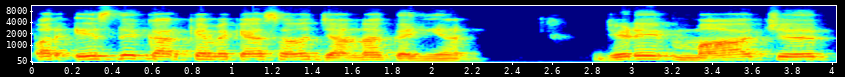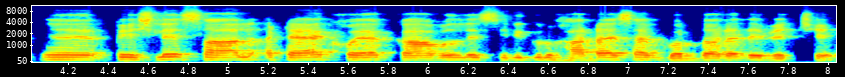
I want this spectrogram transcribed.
ਪਰ ਇਸ ਦੇ ਕਰਕੇ ਮੈਂ ਕਹਿ ਸਕਦਾ ਜਾਨਾਂ ਗਈਆਂ ਨੇ। ਜਿਹੜੇ ਮਾਰਚ ਪਿਛਲੇ ਸਾਲ ਅਟੈਕ ਹੋਇਆ ਕਾਬਲ ਦੇ ਸ੍ਰੀ ਗੁਰੂ ਹਰਰਾਏ ਸਾਹਿਬ ਗੁਰਦੁਆਰੇ ਦੇ ਵਿੱਚ,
